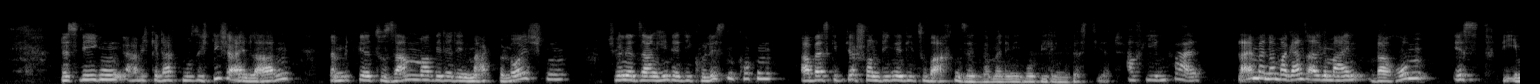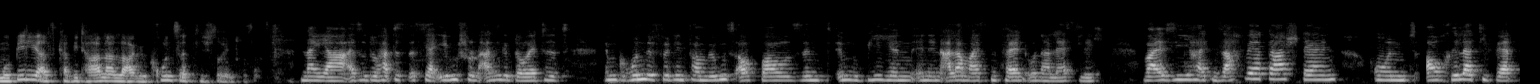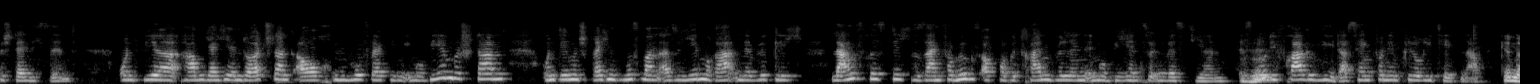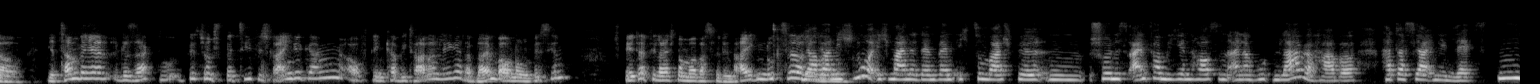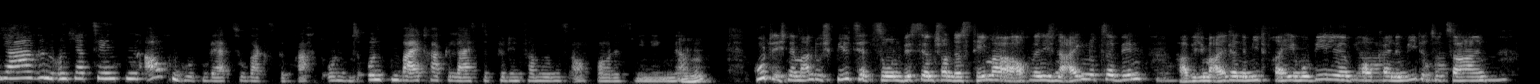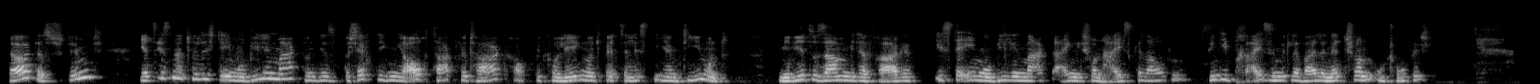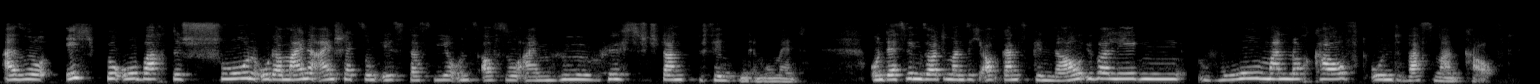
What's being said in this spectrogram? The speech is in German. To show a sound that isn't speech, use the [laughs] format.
Deswegen habe ich gedacht, muss ich dich einladen, damit wir zusammen mal wieder den Markt beleuchten. Ich will nicht sagen, hinter die Kulissen gucken, aber es gibt ja schon Dinge, die zu beachten sind, wenn man in Immobilien investiert. Auf jeden Fall. Bleiben wir nochmal ganz allgemein. Warum ist die Immobilie als Kapitalanlage grundsätzlich so interessant? Naja, also du hattest es ja eben schon angedeutet im Grunde für den Vermögensaufbau sind Immobilien in den allermeisten Fällen unerlässlich, weil sie halt einen Sachwert darstellen und auch relativ wertbeständig sind. Und wir haben ja hier in Deutschland auch einen hochwertigen Immobilienbestand. Und dementsprechend muss man also jedem raten, der wirklich langfristig seinen Vermögensaufbau betreiben will, in Immobilien zu investieren. Ist mhm. nur die Frage, wie. Das hängt von den Prioritäten ab. Genau. Jetzt haben wir ja gesagt, du bist schon spezifisch reingegangen auf den Kapitalanleger. Da bleiben wir auch noch ein bisschen. Später vielleicht nochmal was für den Eigennutzer. Ja, aber nicht nur. Ich meine, denn wenn ich zum Beispiel ein schönes Einfamilienhaus in einer guten Lage habe, hat das ja in den letzten Jahren und Jahrzehnten auch einen guten Wertzuwachs gebracht und, und einen Beitrag geleistet für den Vermögensaufbau desjenigen. Ne? Mhm. Gut, ich nehme an, du spielst jetzt so ein bisschen schon das Thema, auch wenn ich ein Eigennutzer bin, mhm. habe ich im Alter eine mietfreie Immobilie, brauche ja, keine Miete zu zahlen. Mhm. Ja, das stimmt. Jetzt ist natürlich der Immobilienmarkt und wir beschäftigen ja auch Tag für Tag, auch mit Kollegen und Spezialisten hier im Team und mit dir zusammen mit der Frage, ist der Immobilienmarkt eigentlich schon heiß gelaufen? Sind die Preise mittlerweile nicht schon utopisch? Also ich beobachte schon oder meine Einschätzung ist, dass wir uns auf so einem Höchststand befinden im Moment. Und deswegen sollte man sich auch ganz genau überlegen, wo man noch kauft und was man kauft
